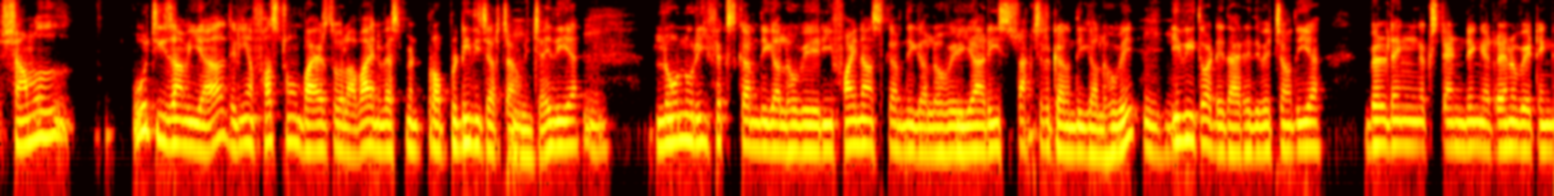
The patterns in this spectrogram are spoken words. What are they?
ਸ਼ਾਮਲ ਉਹ ਚੀਜ਼ਾਂ ਵੀ ਆ ਜਿਹੜੀਆਂ ਫਸਟ ਹੋਮ ਬਾਇਰਸ ਤੋਂ ਇਲਾਵਾ ਇਨਵੈਸਟਮੈਂਟ ਪ੍ਰਾਪਰਟੀ ਦੀ ਚਰਚਾ ਹੋਣੀ। ਚਾਹੀਦੀ ਆ। ਲੋਨ ਨੂੰ ਰੀਫਿਕਸ ਕਰਨ ਦੀ ਗੱਲ ਹੋਵੇ ਰੀਫਾਈਨਾਂਸ ਕਰਨ ਦੀ ਗੱਲ ਹੋਵੇ ਜਾਂ ਰੀਸਟਰਕਚਰ ਕਰਨ ਦੀ ਗੱਲ ਹੋਵੇ ਇਹ ਵੀ ਤੁਹਾਡੇ ਦਾਇਰੇ ਦੇ ਵਿੱਚ ਆਉਂਦੀ ਆ ਬਿਲਡਿੰਗ ਐਕਸਟੈਂਡਿੰਗ ਐਂਡ ਰੈਨੋਵੇਟਿੰਗ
